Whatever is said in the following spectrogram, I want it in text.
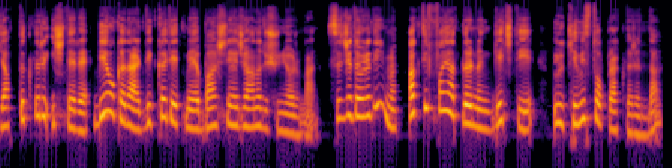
yaptıkları işlere bir o kadar dikkat etmeye başlayacağını düşünüyorum ben. Sizce de öyle değil mi? Aktif fay hatlarının geçtiği ülkemiz topraklarında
